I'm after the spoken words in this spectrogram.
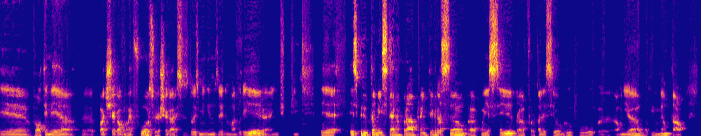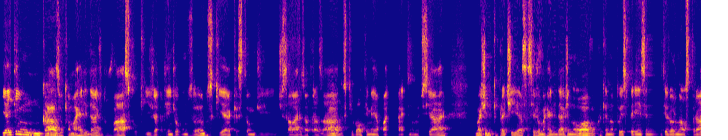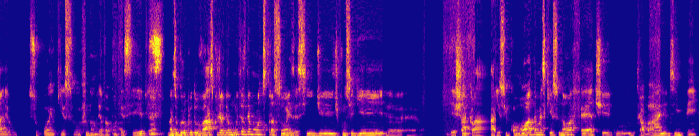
É, volta e meia é, pode chegar algum reforço, já chegaram esses dois meninos aí do Madureira, enfim. É, esse período também serve para integração, para conhecer, para fortalecer o grupo, é, a união e o mental. E aí tem um, um, caso que é uma realidade do Vasco, que já tem de alguns anos, que é a questão de, de salários atrasados, que volta e meia aparece no noticiário. Imagino que para ti essa seja uma realidade nova, porque na tua experiência anterior na Austrália, suponho que isso não deva acontecer, mas o grupo do Vasco já deu muitas demonstrações assim de, de conseguir é, deixar claro que isso incomoda, mas que isso não afete o, o trabalho e o desempenho.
